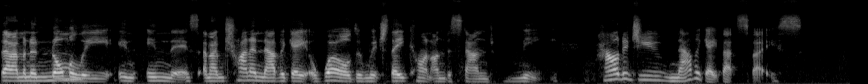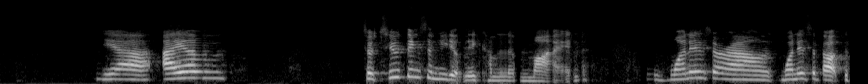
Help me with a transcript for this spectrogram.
that I'm an mm-hmm. anomaly in in this, and I'm trying to navigate a world in which they can't understand me. How did you navigate that space? Yeah, I am. Um, so two things immediately come to mind. One is around, one is about the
